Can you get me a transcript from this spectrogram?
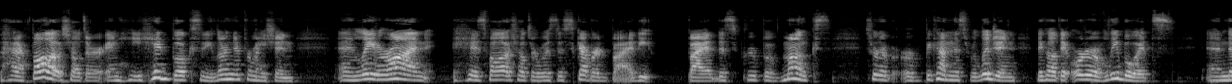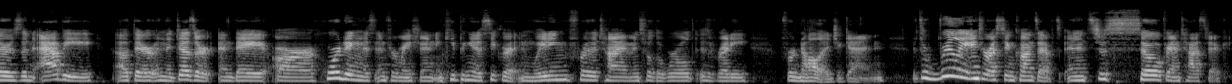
had a fallout shelter, and he hid books and he learned information. And later on, his fallout shelter was discovered by the by this group of monks, sort of or become this religion. They call it the Order of Leibowitz, and there's an abbey out there in the desert and they are hoarding this information and keeping it a secret and waiting for the time until the world is ready for knowledge again. It's a really interesting concept and it's just so fantastic.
